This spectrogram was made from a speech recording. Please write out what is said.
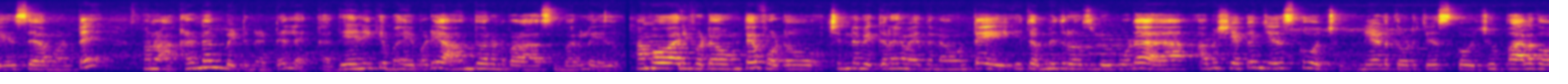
చేసాము అంటే మనం అఖండం పెట్టినట్టే లెక్క. దేనికి భయపడి ఆందోళన పడాల్సిన పని లేదు. అమ్మవారి ఫోటో ఉంటే ఫోటో చిన్న విగ్రహం ఏదైనా ఉంటే ఈ తొమ్మిది రోజులు కూడా అభిషేకం చేసుకోవచ్చు. నీళ్ళతో చేసుకోవచ్చు పాలతో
